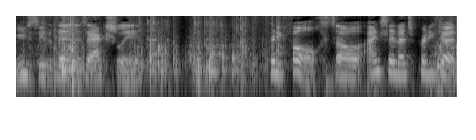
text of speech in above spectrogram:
you see the bin is actually pretty full. So I'd say that's pretty good.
